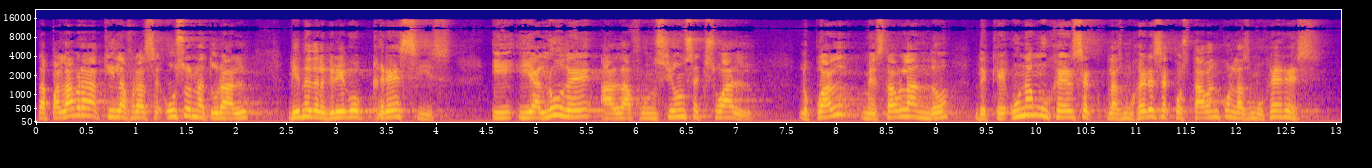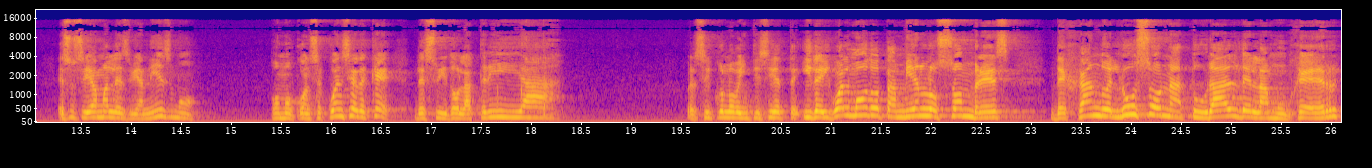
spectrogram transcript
La palabra aquí, la frase uso natural, viene del griego cresis y, alude a la función sexual, lo cual me está hablando de que una mujer, las mujeres se acostaban con las mujeres. Eso se llama lesbianismo. ¿Como consecuencia de qué? De su idolatría, Versículo 27. Y de igual modo también los hombres, dejando el uso natural de la mujer,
